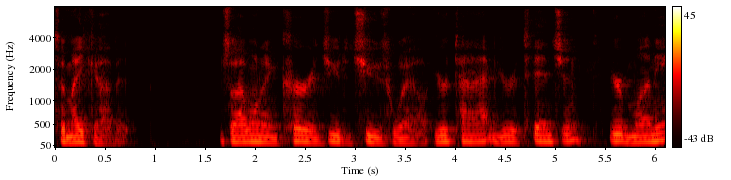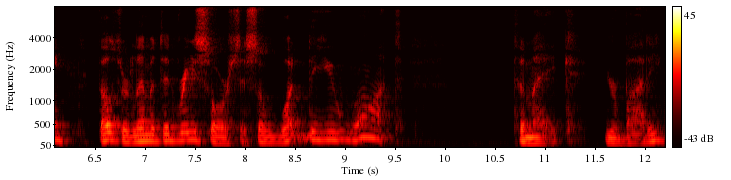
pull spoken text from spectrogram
to make of it. So I want to encourage you to choose well. Your time, your attention, your money, those are limited resources. So what do you want to make? Your body,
